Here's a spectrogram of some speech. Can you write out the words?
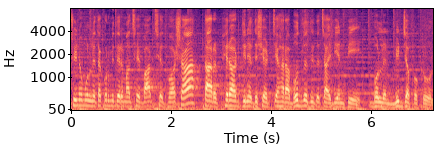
তৃণমূল নেতাকর্মীদের মাঝে বাড়ছে ধোঁয়াশা। তার ফেরার দিনে দেশের চেহারা বদলে দিতে চায় বিএনপি, বললেন মির্জা ফখরুল।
